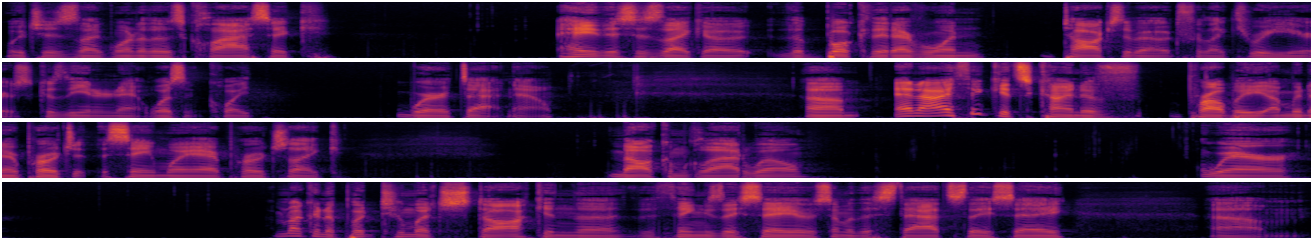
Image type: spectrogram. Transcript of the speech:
which is like one of those classic. Hey, this is like a the book that everyone talks about for like three years because the internet wasn't quite where it's at now. Um, and I think it's kind of probably I'm going to approach it the same way I approach like Malcolm Gladwell, where I'm not going to put too much stock in the the things they say or some of the stats they say. Um,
